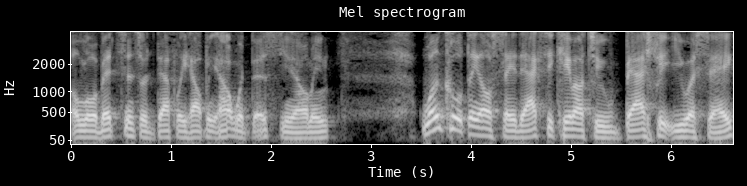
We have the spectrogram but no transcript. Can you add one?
a little bit since they're definitely helping out with this. You know I mean? One cool thing I'll say, they actually came out to Bad Street USA.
